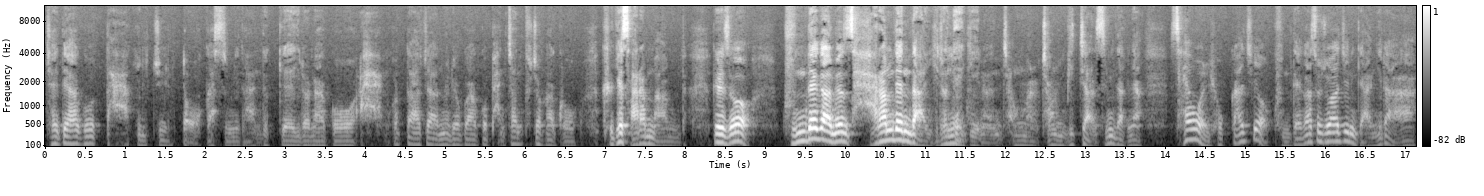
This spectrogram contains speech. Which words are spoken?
제대하고 딱 일주일 똑같습니다. 늦게 일어나고 아무것도 하지 않으려고 하고 반찬 투정하고 그게 사람 마음입니다. 그래서 군대 가면 사람 된다 이런 얘기는 정말 저는 믿지 않습니다. 그냥 세월 효과지요. 군대 가서 좋아지는 게 아니라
